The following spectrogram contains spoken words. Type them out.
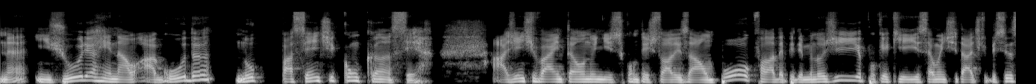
né, injúria renal aguda no paciente com câncer. A gente vai então no início contextualizar um pouco, falar da epidemiologia, porque que isso é uma entidade que precisa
